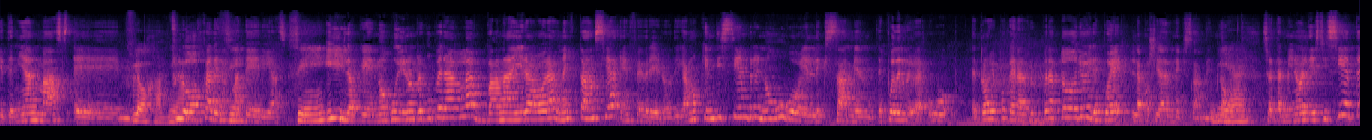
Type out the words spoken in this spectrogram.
que tenían más eh, flojas floja de las materias. Sí. Y los que no pudieron recuperarla van a ir ahora a una instancia en febrero. Digamos que en diciembre no hubo el examen, después del, hubo, en todas épocas era el recuperatorio y después la posibilidad de un examen. No, se terminó el 17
